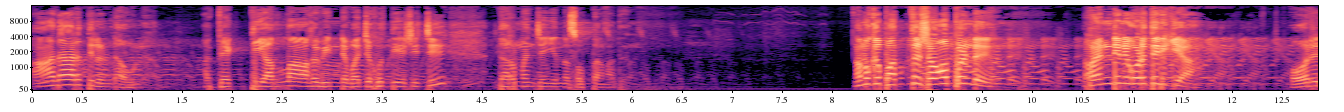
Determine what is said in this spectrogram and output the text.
ആധാരത്തിൽ ഉണ്ടാവില്ല ആ വ്യക്തി അള്ളാഹുവിന്റെ വജഹുദ്ദേശിച്ച് ധർമ്മം ചെയ്യുന്ന സ്വത്താണത്. നമുക്ക് പത്ത് ഷോപ്പുണ്ട്. റെന്റിന് കൊടുത്തിരിക്കുക ഒരു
